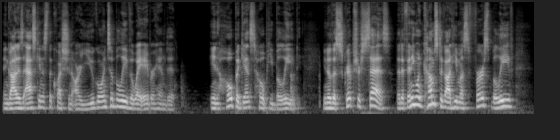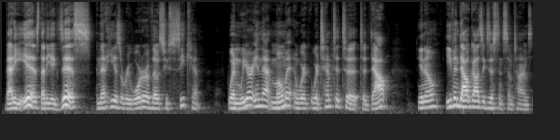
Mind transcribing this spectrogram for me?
And God is asking us the question, are you going to believe the way Abraham did? In hope against hope he believed. You know, the scripture says that if anyone comes to God, he must first believe that he is, that he exists, and that he is a rewarder of those who seek him. When we are in that moment and we're, we're tempted to, to doubt, you know, even doubt God's existence sometimes.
